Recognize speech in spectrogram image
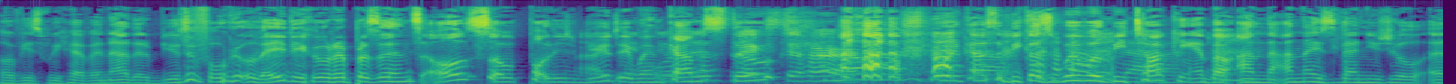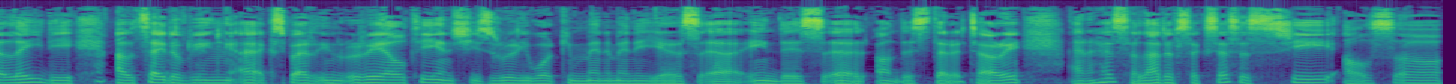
Obviously, we have another beautiful lady who represents also Polish beauty when it comes to to her. when it comes to because we will be talking about Anna. Anna is very unusual uh, lady outside of being an expert in reality, and she's really working many many years uh, in this uh, on this territory and has a lot of successes. She also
